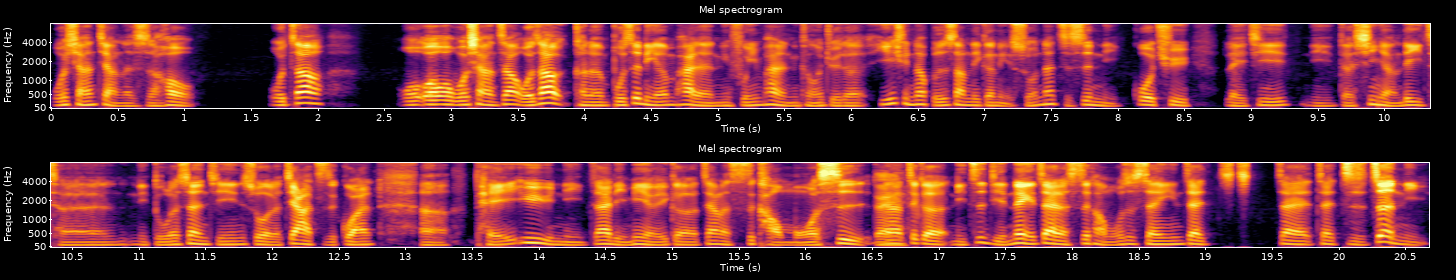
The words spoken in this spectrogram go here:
我想讲的时候，我知道。我我我想知道，我知道可能不是灵恩派的，你福音派的，你可能会觉得，也许那不是上帝跟你说，那只是你过去累积你的信仰历程，你读了圣经，所有的价值观，呃，培育你在里面有一个这样的思考模式。那这个你自己内在的思考模式声音在在在指正你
